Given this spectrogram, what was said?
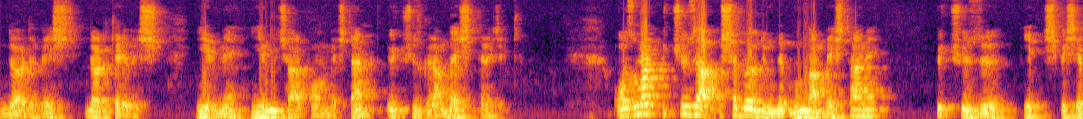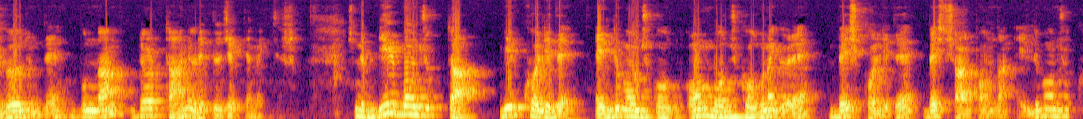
4'e 5, 4 kere 5 20, 20 çarpı 15'ten 300 gram da eşitlenecek. O zaman 300'ü 60'a böldüğümde bundan 5 tane, 300'ü 75'e böldüğümde bundan 4 tane üretilecek demektir. Şimdi bir boncukta bir kolyede 50 boncuk 10 boncuk olduğuna göre 5 kolyede 5 çarpı 10'dan 50 boncuk.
